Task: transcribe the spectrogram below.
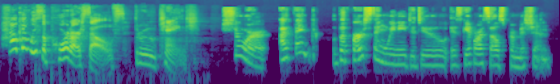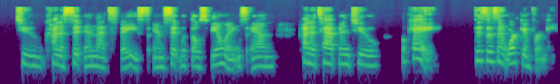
how can we support ourselves through change Sure. I think the first thing we need to do is give ourselves permission to kind of sit in that space and sit with those feelings and kind of tap into, okay, this isn't working for me.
